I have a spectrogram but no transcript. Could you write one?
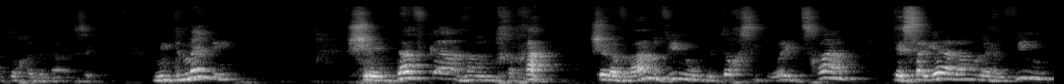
בתוך הדבר הזה? נדמה לי שדווקא ההנכחה של אברהם אבינו בתוך סיפורי יצחק תסייע לנו להבין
